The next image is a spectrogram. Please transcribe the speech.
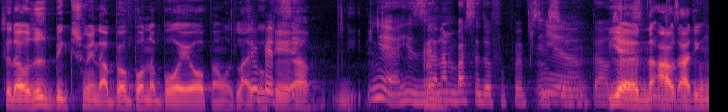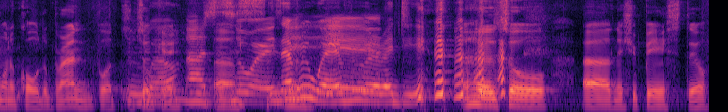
So there was this big swing that brought Burna Boy up and was like, Through okay, uh, Yeah, he's an ambassador for Pepsi. Yeah. So that was yeah, no. I, I didn't want to call the brand, but it's Well, okay. Uh, he's, he's everywhere, Yeah. everywhere already. so uh, they should pay still.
